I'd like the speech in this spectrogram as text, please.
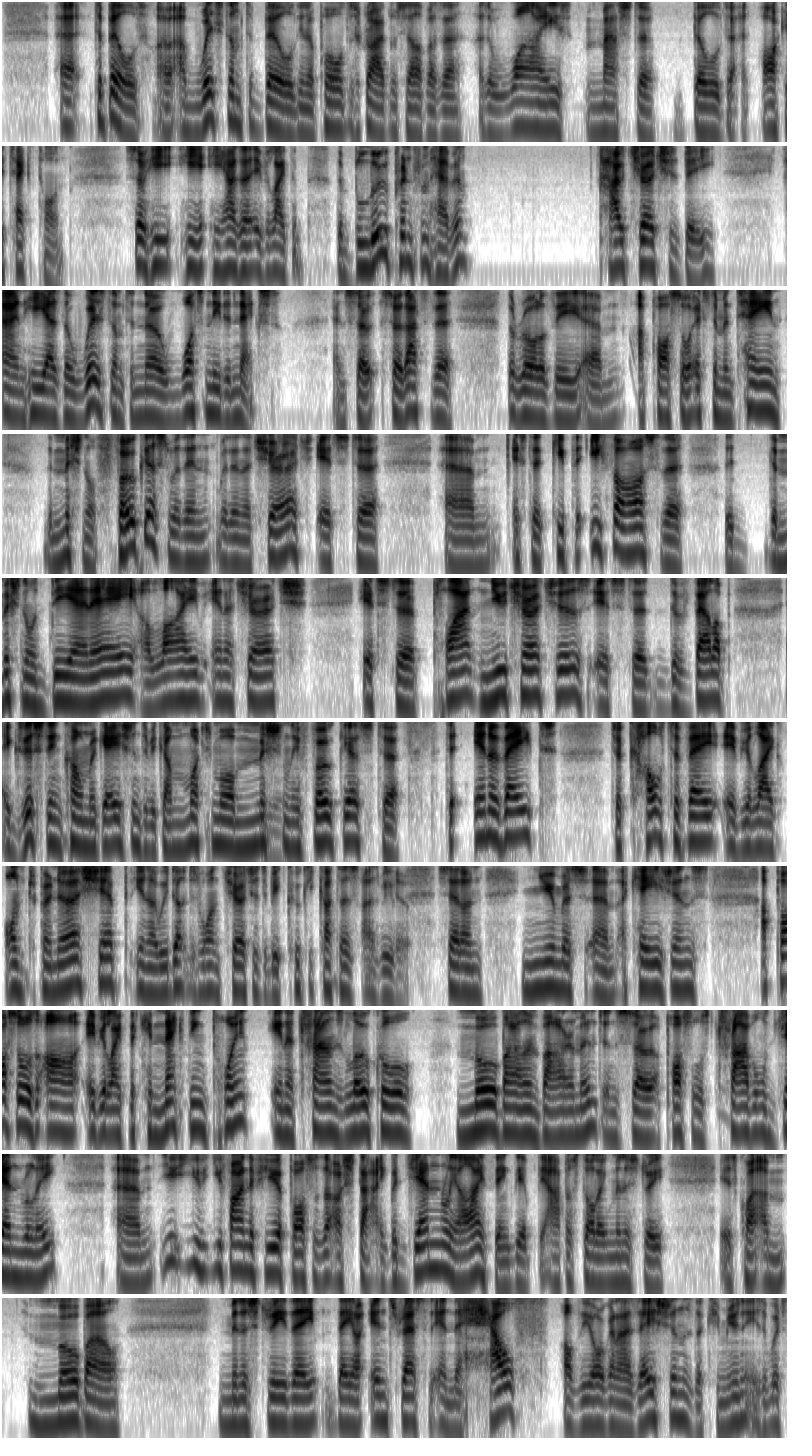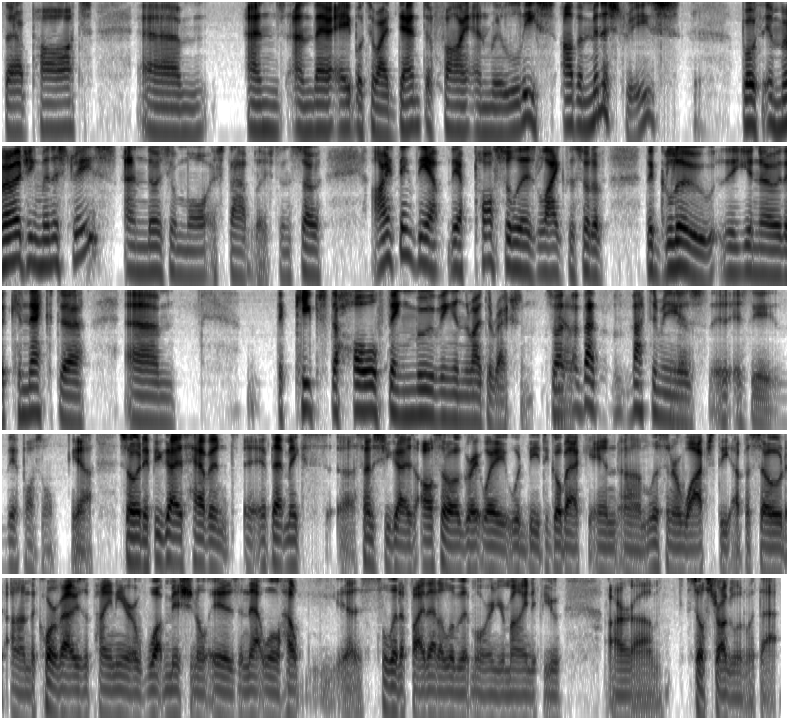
uh, to build, a, a wisdom to build. You know, Paul described himself as a as a wise master builder, an architecton. So he he he has a, if you like, the the blueprint from heaven, how church should be, and he has the wisdom to know what's needed next. And so so that's the the role of the um, apostle. It's to maintain the missional focus within within the church. It's to um, it's to keep the ethos, the the the missional DNA alive in a church. It's to plant new churches. It's to develop existing congregations to become much more missionally focused. To to innovate, to cultivate, if you like, entrepreneurship. You know, we don't just want churches to be cookie cutters, as we've Yeah. said on numerous um, occasions. Apostles are, if you like, the connecting point in a translocal mobile environment. And so apostles travel generally. Um, you, you, you find a few apostles that are static, but generally, I think the, the apostolic ministry is quite a mobile ministry. They they are interested in the health of the organizations, the communities of which they are part, um, and and they're able to identify and release other ministries, both emerging ministries and those who are more established. And so, I think the the apostle is like the sort of the glue, the you know the connector. Um, that keeps the whole thing moving in the right direction. So Yeah. that that to me Yeah. is is the the apostle. Yeah. So if you guys haven't, if that makes uh, sense to you guys, also a great way would be to go back and um, listen or watch the episode on the core values of Pioneer of what missional is, and that will help uh, solidify that a little bit more in your mind if you are um, still struggling with that.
